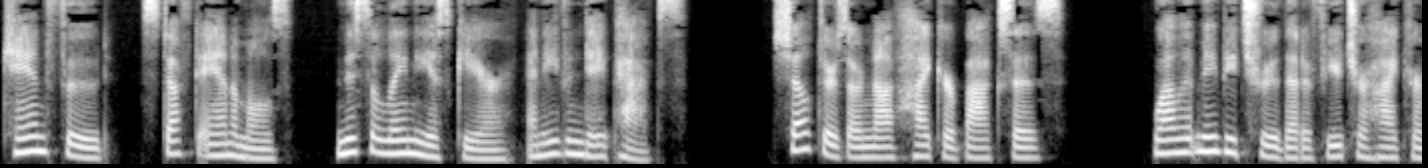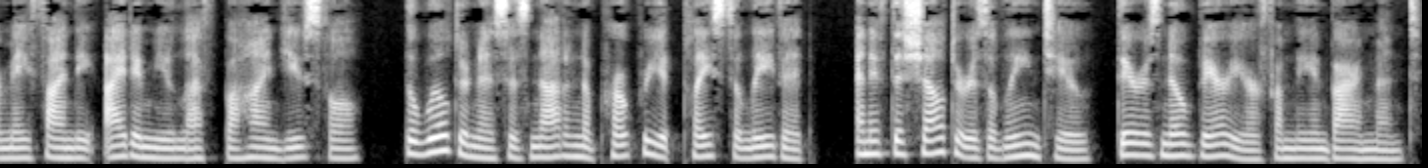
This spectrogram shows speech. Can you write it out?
canned food, stuffed animals, miscellaneous gear, and even day packs. Shelters are not hiker boxes. While it may be true that a future hiker may find the item you left behind useful, the wilderness is not an appropriate place to leave it, and if the shelter is a lean to, there is no barrier from the environment.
